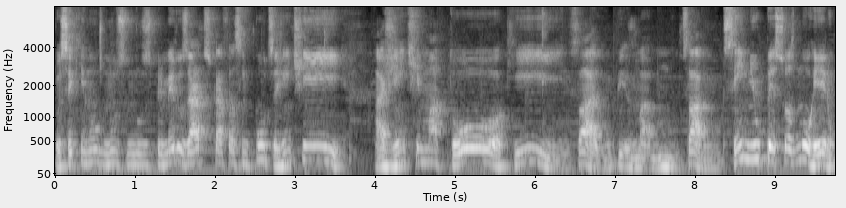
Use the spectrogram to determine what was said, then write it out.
Eu sei que no, nos, nos, primeiros arcos o cara fala assim, putz, a gente a gente matou aqui, sei lá, sei lá, 100 mil pessoas morreram.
